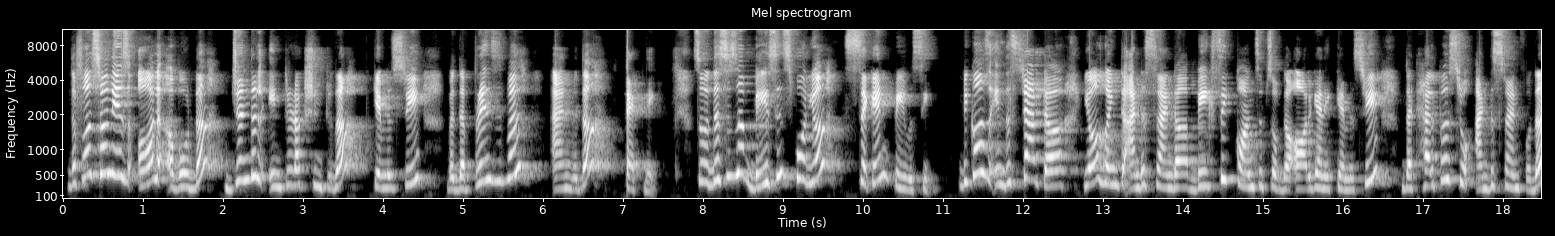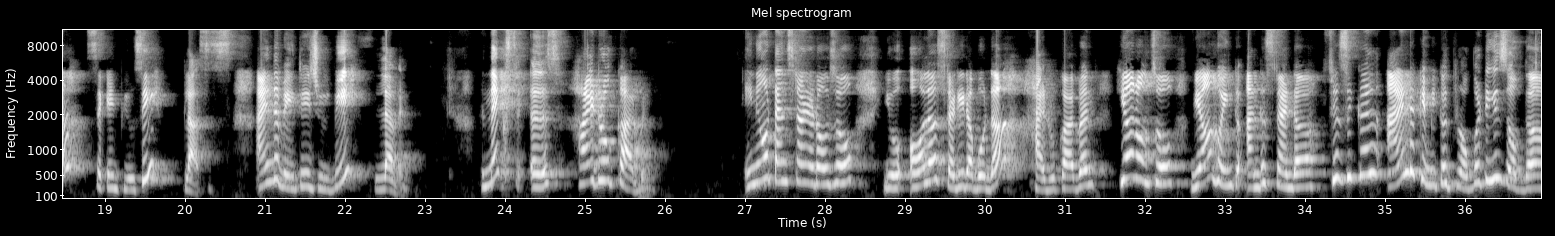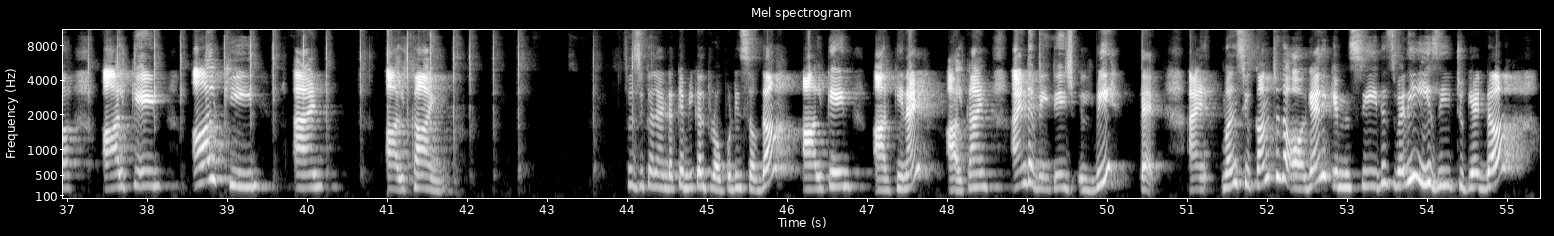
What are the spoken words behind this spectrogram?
The first one is all about the general introduction to the chemistry with the principle and with the technique. So this is a basis for your second PUC. Because in this chapter, you're going to understand the basic concepts of the organic chemistry that help us to understand for the second PUC classes. And the weightage will be 11. Next is hydrocarbon. In your 10th standard also, you all are studied about the hydrocarbon. Here also, we are going to understand the physical and chemical properties of the alkane, alkene and alkyne. Physical and the chemical properties of the alkane, alkene and alkyne and the weightage will be 10. And once you come to the organic chemistry, it is very easy to get the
